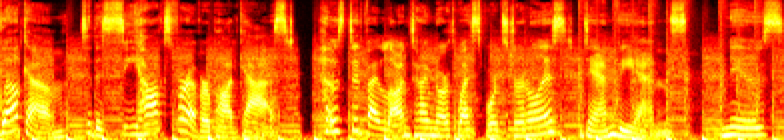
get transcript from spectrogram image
Welcome to the Seahawks Forever podcast, hosted by longtime Northwest sports journalist Dan Viens. News,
